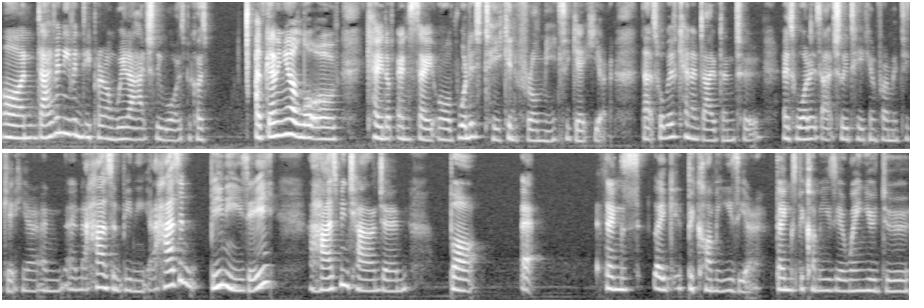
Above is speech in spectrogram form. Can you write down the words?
on diving even deeper on where I actually was because I've given you a lot of kind of insight of what it's taken from me to get here. That's what we've kind of dived into is what it's actually taken for me to get here, and and it hasn't been it hasn't been easy. It has been challenging, but it, things like become easier. Things become easier when you do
